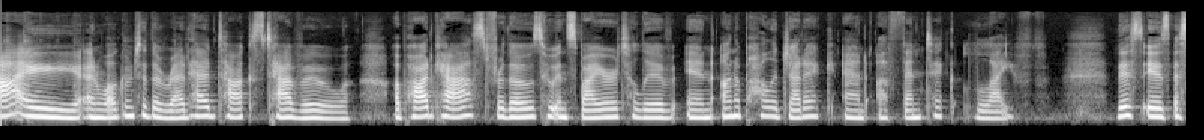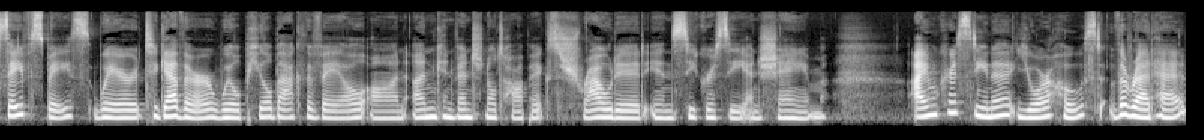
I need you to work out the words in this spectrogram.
Hi, and welcome to the Redhead Talks Taboo, a podcast for those who inspire to live an unapologetic and authentic life. This is a safe space where together we'll peel back the veil on unconventional topics shrouded in secrecy and shame. I'm Christina, your host, the redhead,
